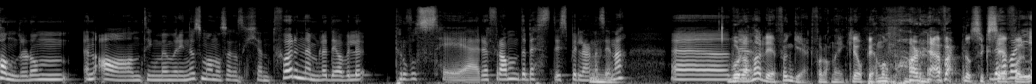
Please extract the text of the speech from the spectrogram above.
Handler det om en annen ting med Mourinho som han også er ganske kjent for, nemlig det å ville provosere fram det beste i spillerne Mm. sine? Eh, Hvordan det, har det fungert for han egentlig opp igjennom? Har det vært noe det har suksessformel?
